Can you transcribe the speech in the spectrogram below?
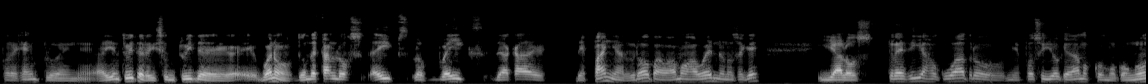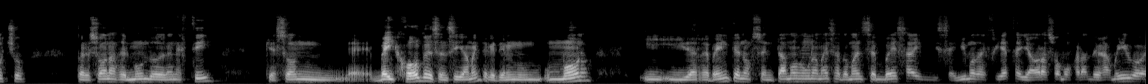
por ejemplo, en, eh, ahí en Twitter hice un tweet de, eh, bueno, ¿dónde están los apes, los breaks de acá de, de, España, de Europa? Vamos a vernos, no sé qué. Y a los tres días o cuatro, mi esposo y yo quedamos como con ocho personas del mundo del NFT, que son eh, bake holders sencillamente, que tienen un, mono, y, y, de repente nos sentamos en una mesa a tomar cerveza y seguimos de fiesta y ahora somos grandes amigos.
